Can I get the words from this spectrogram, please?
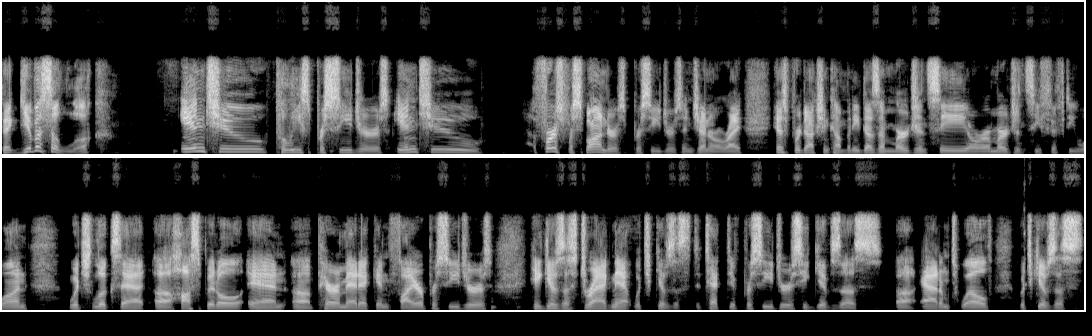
that give us a look into police procedures into first responders procedures in general, right? His production company does Emergency or Emergency 51, which looks at uh, hospital and uh, paramedic and fire procedures. He gives us Dragnet, which gives us detective procedures. He gives us uh, Adam 12, which gives us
